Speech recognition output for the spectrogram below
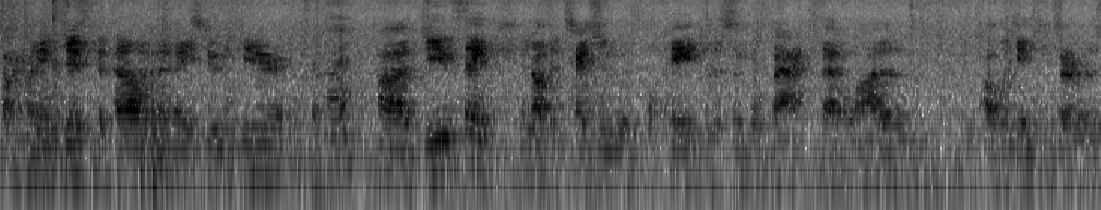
sorry, my name is Jason Capel, I'm an MA student here. Hi. Uh, do you think enough attention was paid to the simple fact that a lot of Republicans, conservatives,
